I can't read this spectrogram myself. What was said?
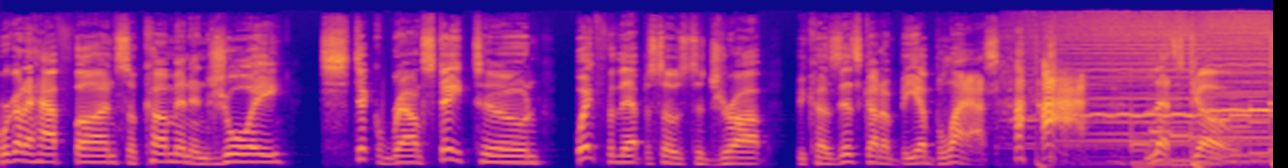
We're going to have fun. So come and enjoy, stick around, stay tuned, wait for the episodes to drop because it's going to be a blast. Ha ha! Let's go.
